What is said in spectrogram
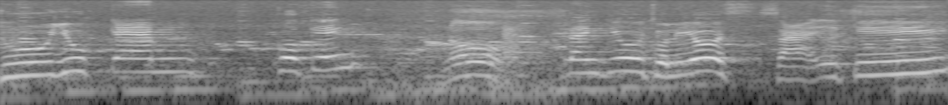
Do you can cooking? No. Thank you Julius. Saiki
